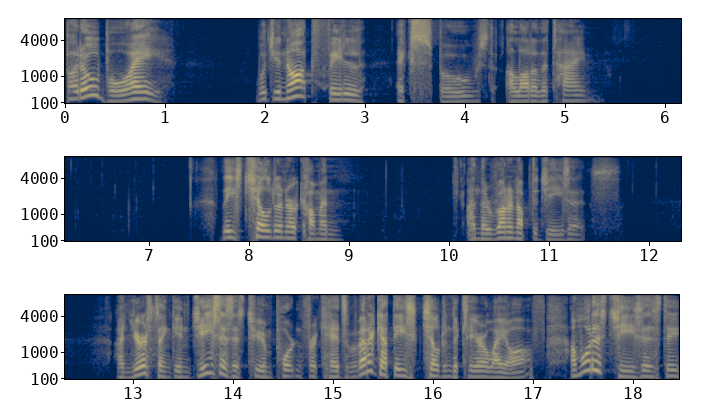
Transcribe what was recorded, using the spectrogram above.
But oh boy, would you not feel exposed a lot of the time? These children are coming and they're running up to Jesus and you're thinking Jesus is too important for kids. We better get these children to clear away off. And what does Jesus do?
